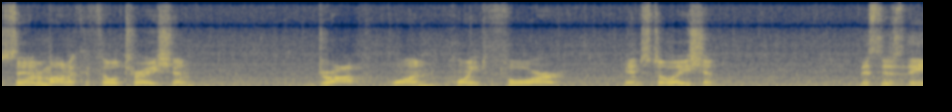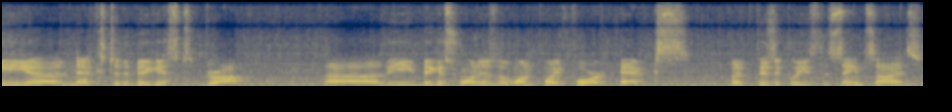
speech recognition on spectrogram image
Santa Monica Filtration drop 1.4 installation. This is the uh, next to the biggest drop. Uh, the biggest one is the 1.4X, but physically it's the same size.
